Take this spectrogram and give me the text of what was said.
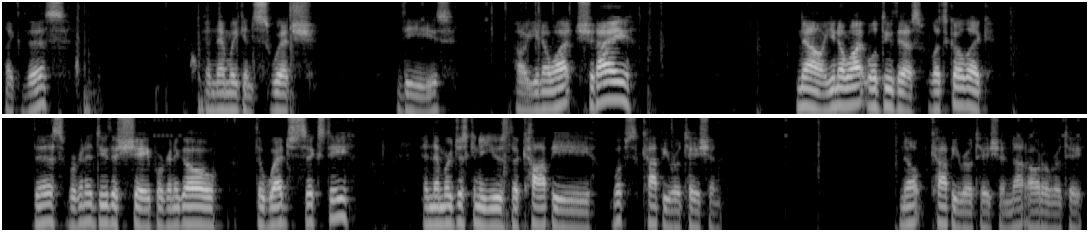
Like this. And then we can switch these. Oh, you know what? Should I... No, you know what? We'll do this. Let's go like this. We're going to do the shape. We're going to go the wedge 60. And then we're just going to use the copy, whoops, copy rotation. Nope, copy rotation, not auto rotate.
